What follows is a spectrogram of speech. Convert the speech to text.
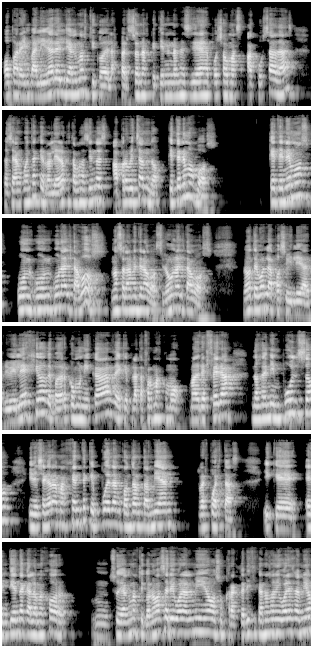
o para invalidar el diagnóstico de las personas que tienen las necesidades de apoyo más acusadas, no se dan cuenta que en realidad lo que estamos haciendo es aprovechando que tenemos voz, que tenemos un, un, un altavoz, no solamente la voz, sino un altavoz. ¿no? Tenemos la posibilidad, el privilegio de poder comunicar, de que plataformas como Madresfera nos den impulso y de llegar a más gente que pueda encontrar también respuestas y que entienda que a lo mejor mm, su diagnóstico no va a ser igual al mío o sus características no son iguales al mío,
